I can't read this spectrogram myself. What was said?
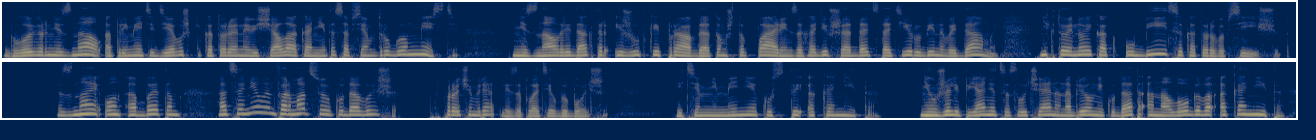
Гловер не знал о примете девушки, которая навещала Аканита совсем в другом месте. Не знал редактор и жуткой правды о том, что парень, заходивший отдать статьи Рубиновой дамы, никто иной, как убийца, которого все ищут. Знай он об этом, оценил информацию куда выше. Впрочем, вряд ли заплатил бы больше. И тем не менее кусты Аканита. Неужели пьяница случайно набрел не куда-то, а на Аканита —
